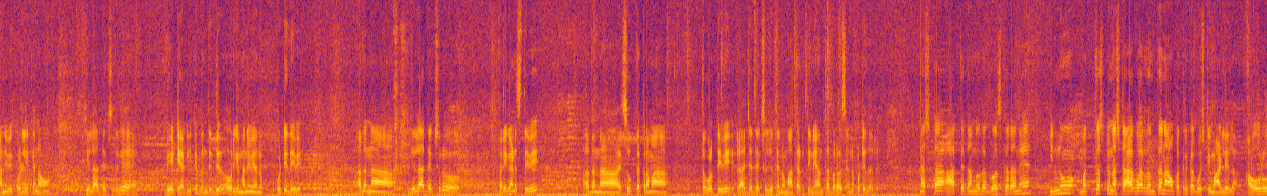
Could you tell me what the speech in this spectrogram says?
ಮನವಿ ಕೊಡಲಿಕ್ಕೆ ನಾವು ಜಿಲ್ಲಾಧ್ಯಕ್ಷರಿಗೆ ಭೇಟಿಯಾಗಲಿಕ್ಕೆ ಬಂದಿದ್ದೆವು. ಅವರಿಗೆ ಮನವಿಯನ್ನು ಕೊಟ್ಟಿದ್ದೀವಿ. ಅದನ್ನು ಜಿಲ್ಲಾಧ್ಯಕ್ಷರು ಪರಿಗಣಿಸ್ತೀವಿ. ಅದನ್ನು ಸೂಕ್ತ ಕ್ರಮ ತಗೊಳ್ತೀವಿ. ರಾಜ್ಯಾಧ್ಯಕ್ಷರ ಜೊತೆನೂ ಮಾತಾಡ್ತೀನಿ ಅಂತ ಭರವಸೆಯನ್ನು ಕೊಟ್ಟಿದ್ದಾರೆ. ನಷ್ಟ ಆಗ್ತೈತೆ ಅನ್ನೋದಕ್ಕೋಸ್ಕರನೇ ಇನ್ನೂ ಮತ್ತಷ್ಟು ನಷ್ಟ ಆಗಬಾರ್ದಂತ ನಾವು ಪತ್ರಿಕಾಗೋಷ್ಠಿ ಮಾಡಲಿಲ್ಲ. ಅವರು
